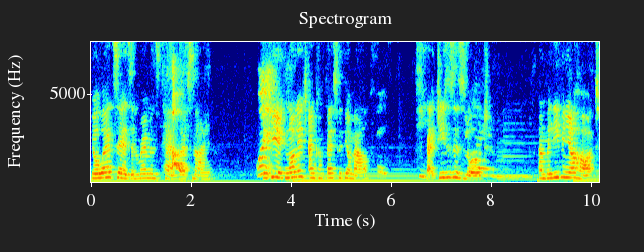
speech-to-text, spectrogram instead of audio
Your word says in Romans 10, verse 9 If you acknowledge and confess with your mouth that Jesus is Lord and believe in your heart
